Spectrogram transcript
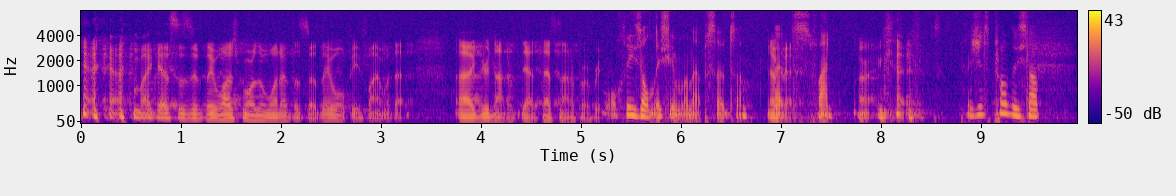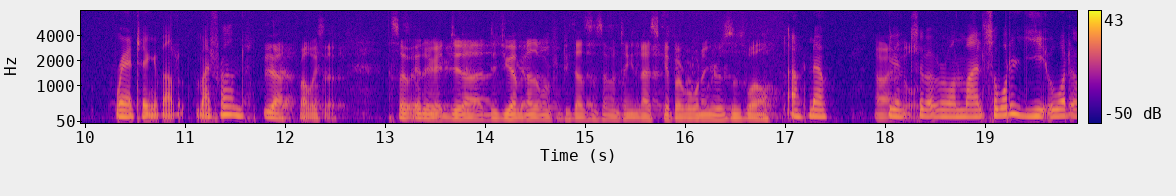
I, my guess is if they watch more than one episode, they won't be fine with that. Uh, you're not. Yeah, that's not appropriate. Well, he's only seen one episode, so Okay. that's fine. All right. I should probably stop ranting about my friend. Yeah, probably so. So, anyway, did uh, did you have another one from 2017? Did I skip over one of yours as well? Oh no, All right, you didn't cool. skip over one of mine. So what are you? What are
